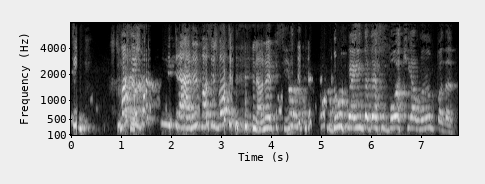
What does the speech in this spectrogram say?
assim. Vocês vão entrar, vocês voltam. Não, não é preciso. Duque ainda derrubou aqui a lâmpada.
